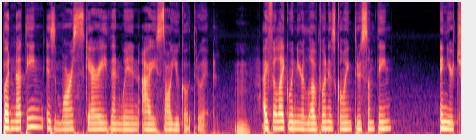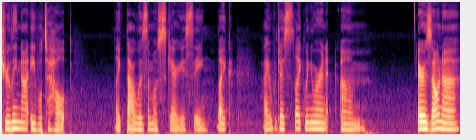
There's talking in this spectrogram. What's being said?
but nothing is more scary than when i saw you go through it mm. I feel like when your loved one is going through something and you're truly not able to help, like that was the most scariest thing. Like I just like when you were in um Arizona,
